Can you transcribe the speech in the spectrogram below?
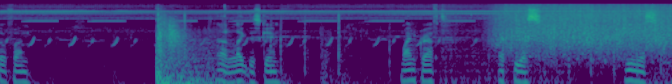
so fun. I like this game. Minecraft FPS. Genius.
